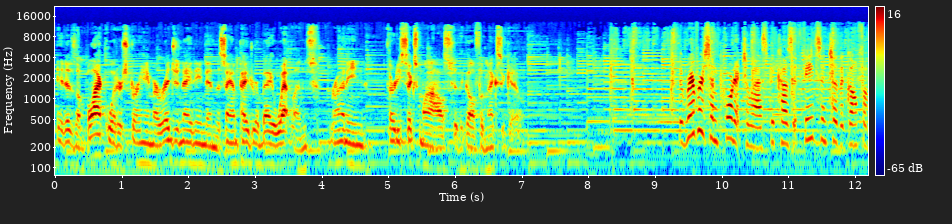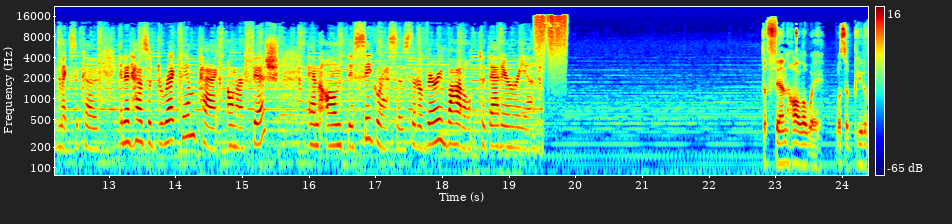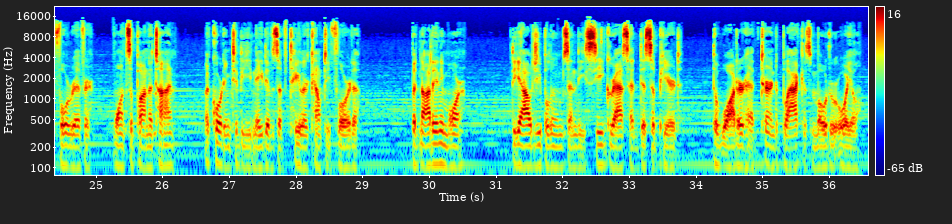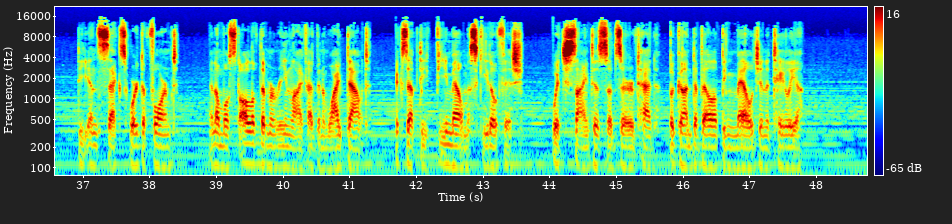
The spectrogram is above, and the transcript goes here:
It is a blackwater stream originating in the San Pedro Bay wetlands, running 36 miles to the Gulf of Mexico. The river is important to us because it feeds into the Gulf of Mexico and it has a direct impact on our fish and on the seagrasses that are very vital to that area. The Fenholloway was a beautiful river once upon a time, according to the natives of Taylor County, Florida. But not anymore. The algae blooms and the seagrass had disappeared. The water had turned black as motor oil. The insects were deformed, and almost all of the marine life had been wiped out, except the female mosquito fish, which scientists observed had begun developing male genitalia.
